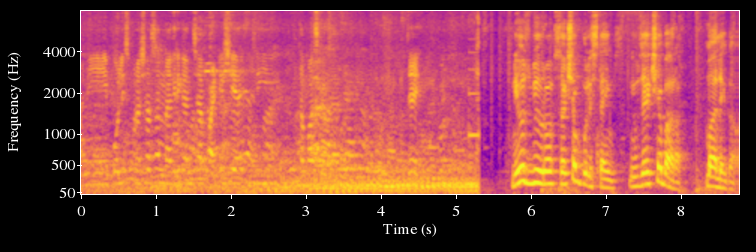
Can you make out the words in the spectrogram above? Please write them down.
आणि पोलीस प्रशासन नागरिकांच्या पाठीशी आहे आणि तपास करत जय न्यूज ब्युरो सक्षम पोलीस टाइम्स न्यूज एकशे बारा मालेगाव.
